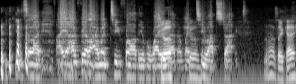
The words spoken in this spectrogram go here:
so I, I, I feel like I went too far the other way Sure, then and went sure. too abstract. That's okay.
